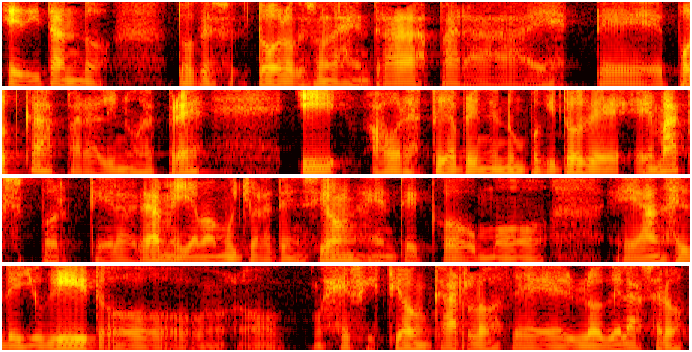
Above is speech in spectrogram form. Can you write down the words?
editando todo, lo que son las entradas para este podcast, para Linux Express, y ahora estoy aprendiendo un poquito de Emacs porque la verdad me llama mucho la atención. Gente como eh, Ángel de Yugit o, o Carlos del blog de Lázaro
